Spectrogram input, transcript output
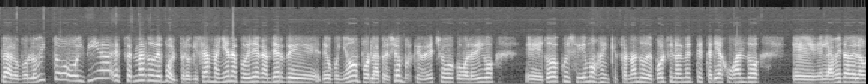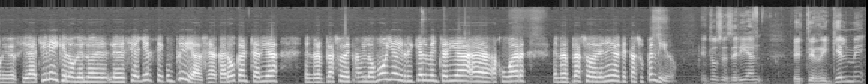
Claro, por lo visto hoy día es Fernando De Paul, pero quizás mañana podría cambiar de, opinión por la presión, porque de hecho, como le digo, eh, todos coincidimos en que Fernando De Paul finalmente estaría jugando eh, en la meta de la Universidad de Chile y que lo que le decía ayer se cumpliría. O sea, Caroca entraría en reemplazo de Camilo Moya y Riquelme entraría a, a jugar en reemplazo de Venega, que está suspendido. Entonces serían este Riquelme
